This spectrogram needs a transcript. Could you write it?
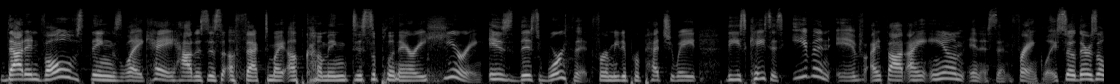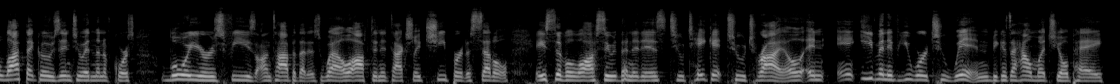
that involves things like, hey, how does this affect my upcoming disciplinary hearing? Is this worth it for me to perpetuate these cases, even if I thought I am innocent, frankly? So there's a lot that goes into it. And then, of course, lawyers' fees on top of that as well. Often it's actually cheaper to settle a civil lawsuit than it is to take it to trial. And even if you were to win, because of how much you'll pay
